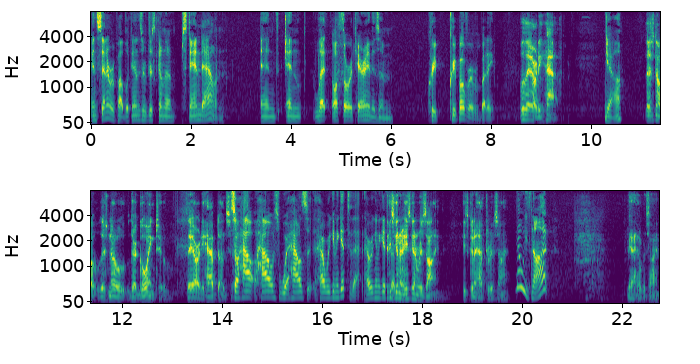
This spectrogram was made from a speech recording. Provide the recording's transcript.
and Senate Republicans are just going to stand down and and let authoritarianism creep creep over everybody. Well, they already have. Yeah. There's no. There's no. They're going to. They already have done so. So how how's how's how are we going to get to that? How are we going to get to he's gonna. He's gonna resign. He's gonna have to resign. no, he's not. Yeah, he'll resign.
